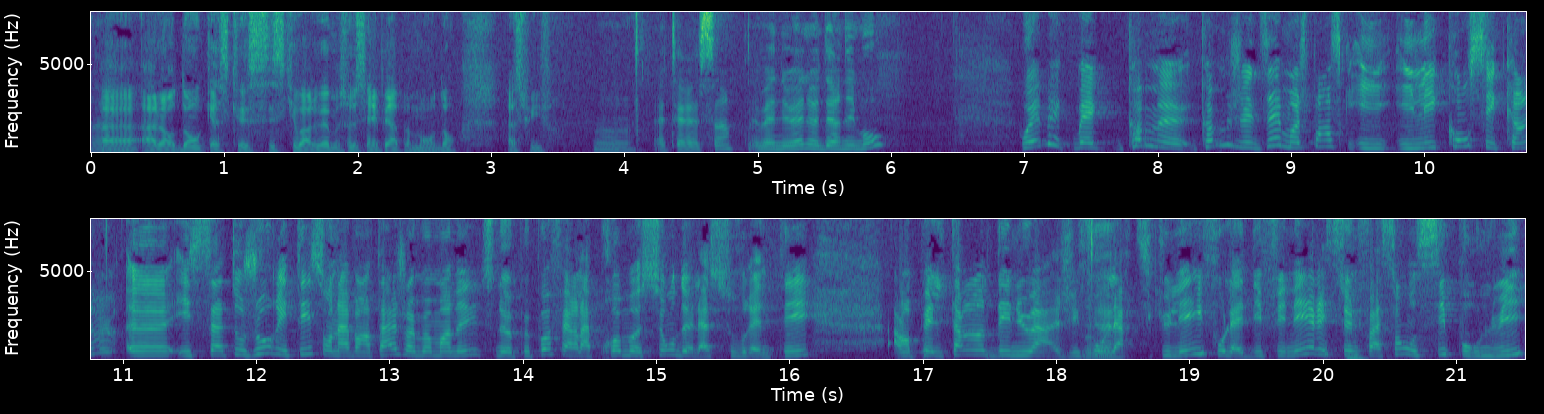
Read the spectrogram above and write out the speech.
Euh, alors donc, est-ce que c'est ce qui va arriver à M. Saint-Pierre Plamondon à suivre? Hmm, intéressant. Emmanuel, un dernier mot? Oui, ben, ben, comme, euh, comme je le disais, moi, je pense qu'il est conséquent euh, et ça a toujours été son avantage. À un moment donné, tu ne peux pas faire la promotion de la souveraineté en pelletant des nuages. Il faut l'articuler, il faut la définir et c'est une façon aussi pour lui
